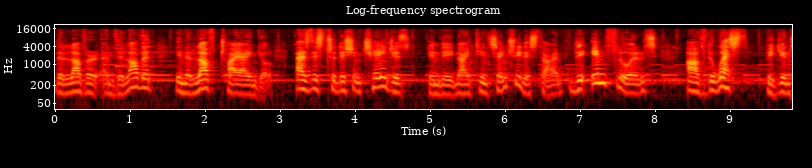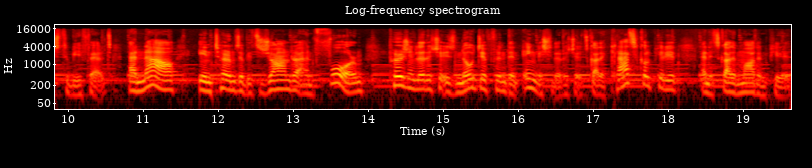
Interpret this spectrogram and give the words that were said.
the lover and beloved in a love triangle. As this tradition changes in the 19th century, this time, the influence of the West begins to be felt. And now, in terms of its genre and form, Persian literature is no different than English literature. It's got a classical period and it's got a modern period.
